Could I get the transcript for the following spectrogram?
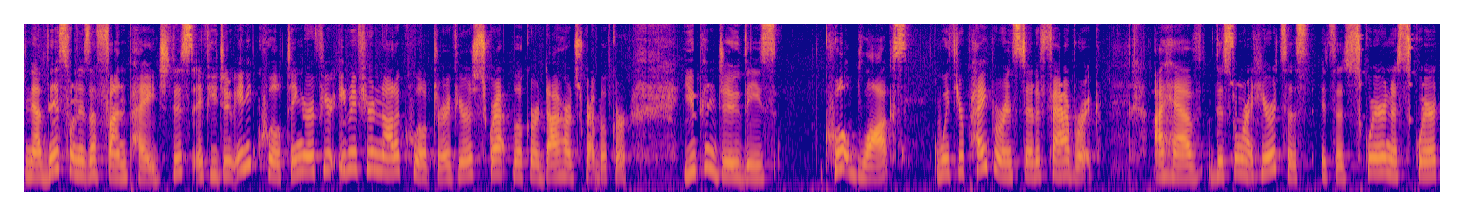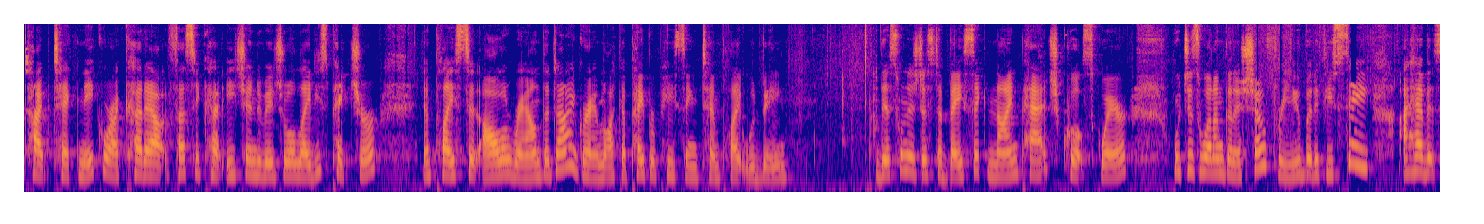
Now this one is a fun page. This, if you do any quilting, or if you're even if you're not a quilter, if you're a scrapbooker, a diehard scrapbooker, you can do these quilt blocks with your paper instead of fabric. I have this one right here. It's a, it's a square and a square type technique where I cut out, fussy cut each individual lady's picture and placed it all around the diagram like a paper piecing template would be. This one is just a basic nine patch quilt square, which is what I'm going to show for you. But if you see, I have it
